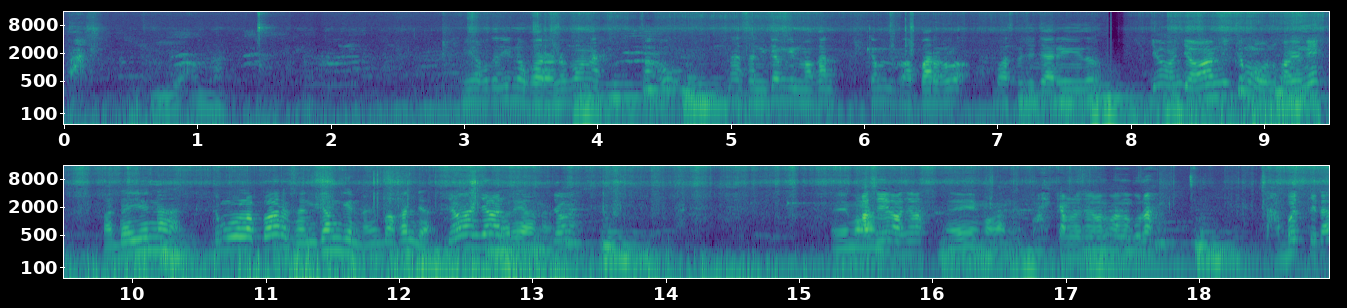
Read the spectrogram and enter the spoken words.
Ah, iya mah ini aku tadi nukaran apa nah aku nah sani kam makan kam lapar kalau pas baca cari itu Jangan jangan ini mau kayak nih. ada ya nah Kamu lapar. sani kam ayo makan ya Jangan jangan. Ah. Jangan. ayo makan Makasih makasih. Mas. ayo makan Wah, kamu sama anakku dah. Sabet kita.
